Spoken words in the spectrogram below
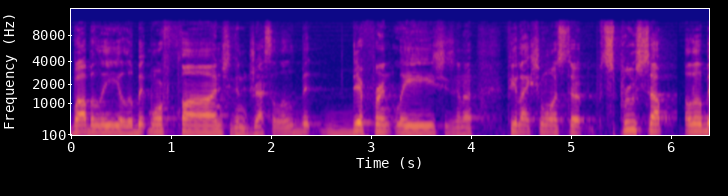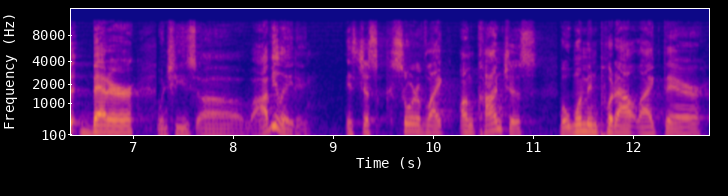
bubbly, a little bit more fun. She's going to dress a little bit differently. She's going to feel like she wants to spruce up a little bit better when she's uh, ovulating. It's just sort of like unconscious, but women put out like their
